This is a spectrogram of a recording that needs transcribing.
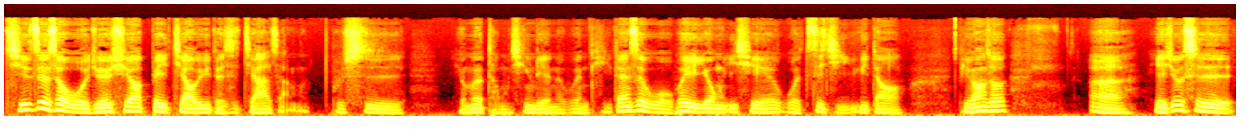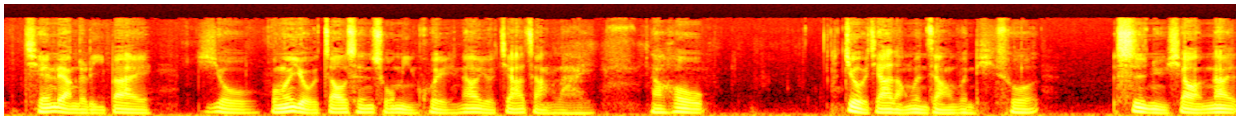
其实这时候我觉得需要被教育的是家长，不是有没有同性恋的问题。但是我会用一些我自己遇到，比方说，呃，也就是前两个礼拜有我们有招生说明会，然后有家长来，然后就有家长问这样的问题，说是女校，那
